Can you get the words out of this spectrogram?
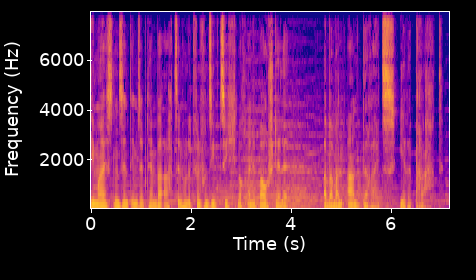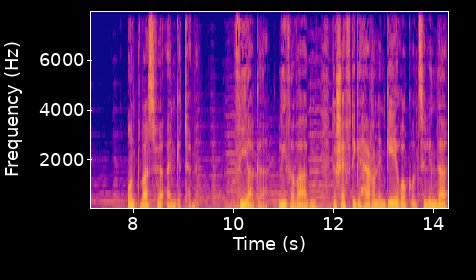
Die meisten sind im September 1875 noch eine Baustelle, aber man ahnt bereits ihre Pracht. Und was für ein Getümmel. Fiaker, Lieferwagen, geschäftige Herren in Gehrock und Zylinder,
